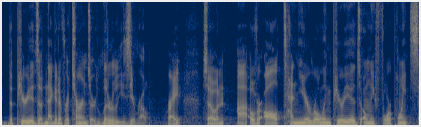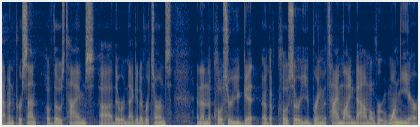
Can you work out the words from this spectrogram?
the periods of negative returns are literally zero, right? So in uh, overall 10 year rolling periods, only 4.7% of those times uh, there were negative returns. And then the closer you get, or the closer you bring the timeline down over one year,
